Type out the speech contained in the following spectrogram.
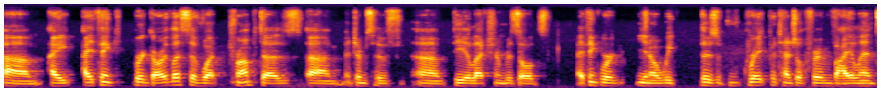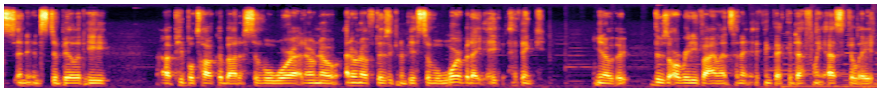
Um, I, I think regardless of what Trump does um, in terms of uh, the election results, I think we're you know we there's a great potential for violence and instability Uh, people talk about a civil war. I don't know. I don't know if there's going to be a civil war, but I, I think, you know, there, there's already violence, and I think that could definitely escalate.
